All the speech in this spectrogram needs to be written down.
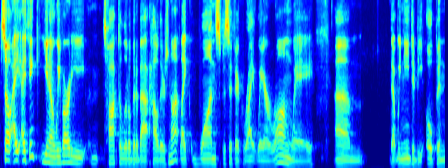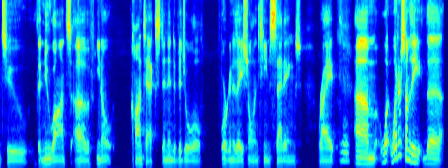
So I, I think you know we've already talked a little bit about how there's not like one specific right way or wrong way. Um, that we need to be open to the nuance of you know context and individual organizational and team settings right mm-hmm. um, what what are some of the the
